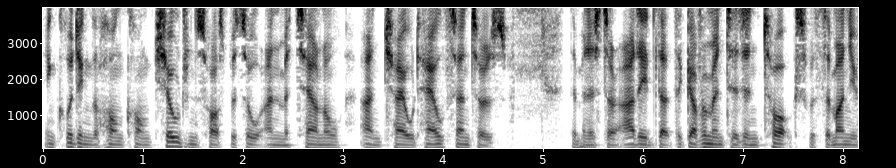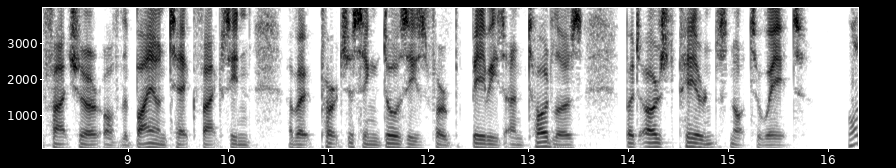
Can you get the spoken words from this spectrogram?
including the Hong Kong Children's Hospital and maternal and child health centres. The minister added that the government is in talks with the manufacturer of the BioNTech vaccine about purchasing doses for babies and toddlers, but urged parents not to wait. I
